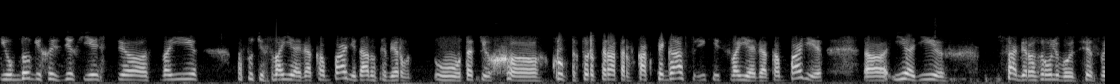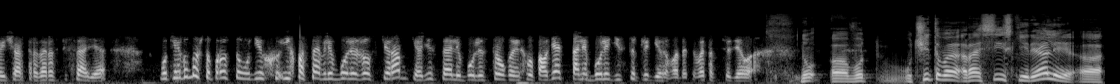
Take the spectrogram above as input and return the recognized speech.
и у многих из них есть э, свои, по сути, свои авиакомпании, да, например, у таких э, крупных туроператоров, как Пегас, у них есть свои авиакомпании, э, и они сами разруливают все свои чартерные расписания. Вот я думаю, что просто у них их поставили в более жесткие рамки, они стали более строго их выполнять, стали более дисциплинированы. В этом все дело. Ну, а вот учитывая российские реалии, а,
